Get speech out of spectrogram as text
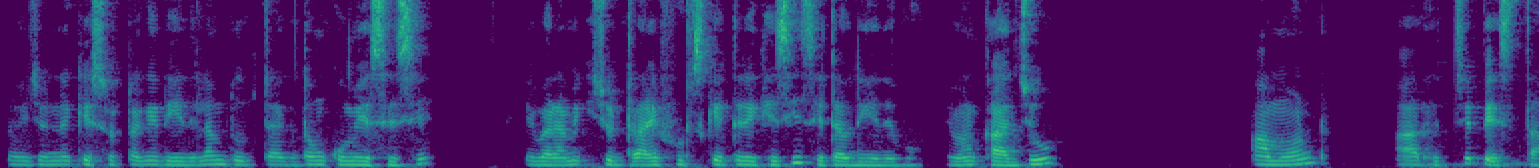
তো এই জন্য কেশরটাকে দিয়ে দিলাম, দুধটা একদম কমে এসেছে। এবার আমি কিছু ড্রাই ফ্রুটস কেটে রেখেছি, সেটাও দিয়ে দেবো। যেমন কাজু, আমন্ড আর হচ্ছে পেস্তা,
